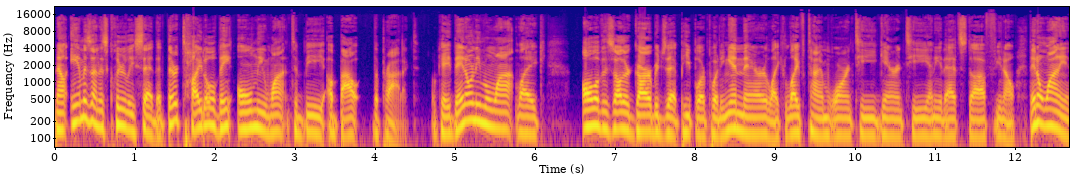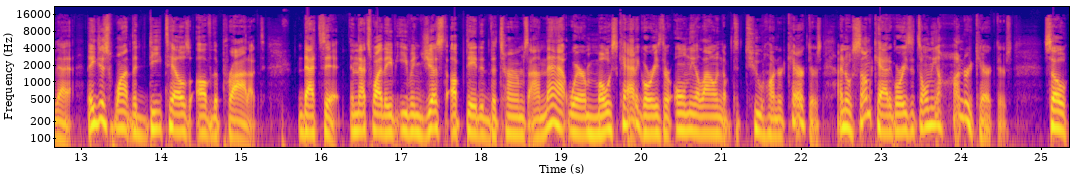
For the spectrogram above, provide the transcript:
Now, Amazon has clearly said that their title they only want to be about the product. Okay, they don't even want like all of this other garbage that people are putting in there, like lifetime warranty, guarantee, any of that stuff. You know, they don't want any of that. They just want the details of the product. That's it. And that's why they've even just updated the terms on that, where most categories they're only allowing up to 200 characters. I know some categories it's only 100 characters. So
